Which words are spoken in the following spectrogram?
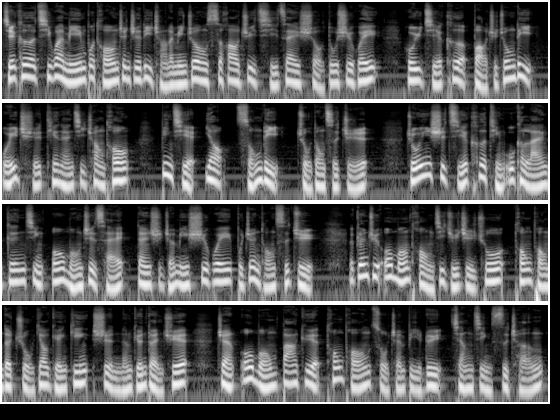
捷克七万名不同政治立场的民众四号聚集在首都示威呼吁捷克保持中立维持天然气畅通并且要总理主动辞职。主因是捷克挺乌克兰跟进欧盟制裁但是人民示威不认同此举。而根据欧盟统计局指出通膨的主要原因是能源短缺占欧盟八月通膨组成比率将近四成。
